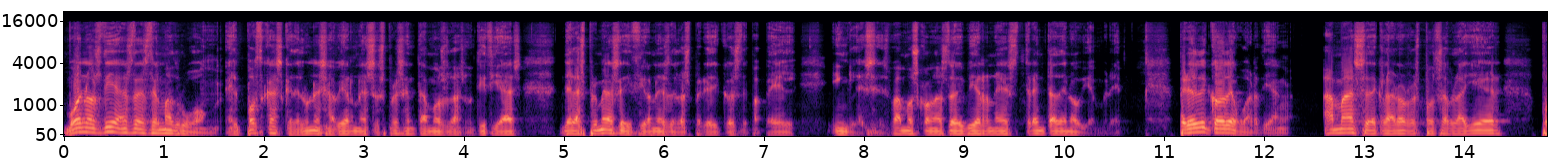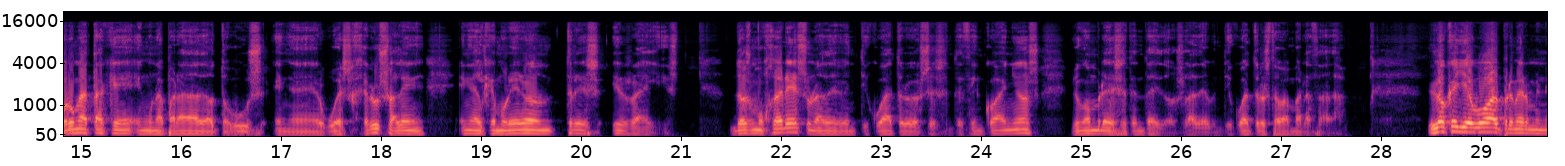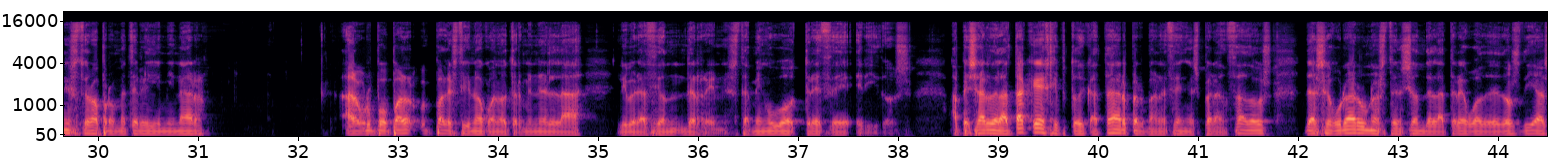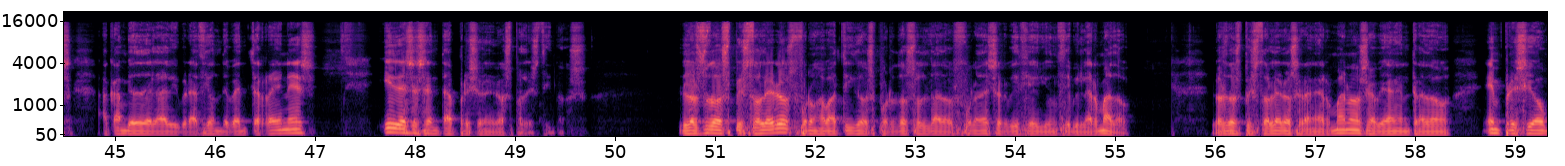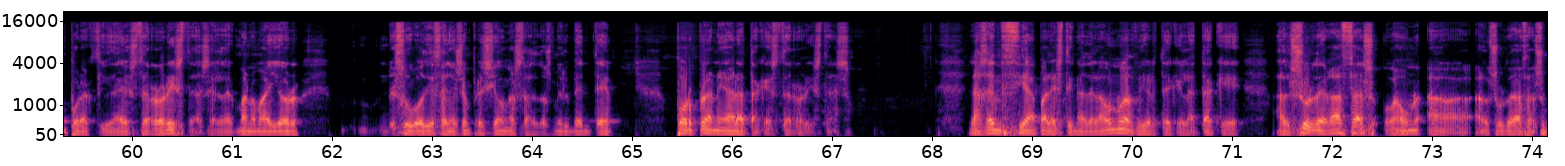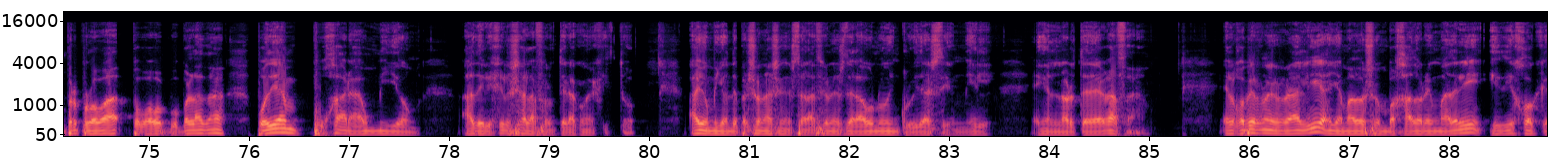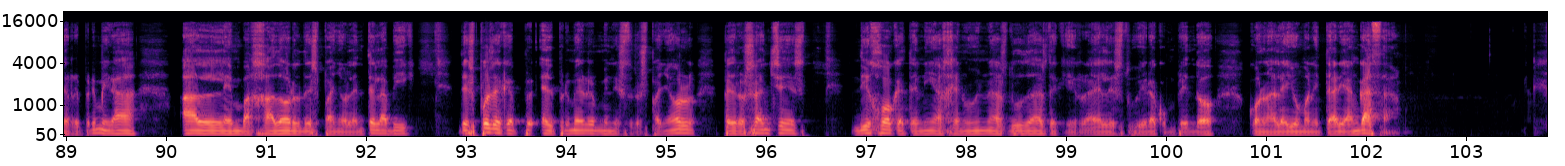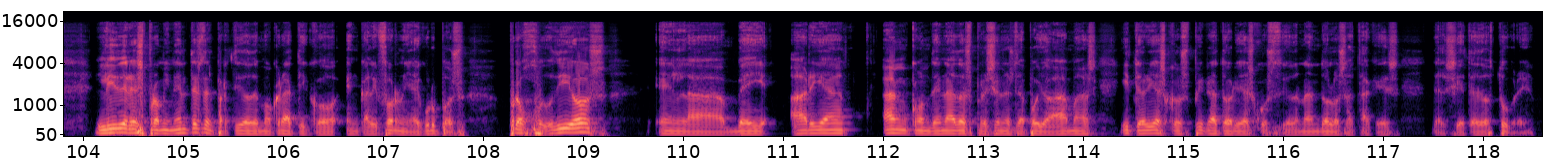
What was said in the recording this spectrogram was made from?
Buenos días desde el madrugón, el podcast que de lunes a viernes os presentamos las noticias de las primeras ediciones de los periódicos de papel ingleses. Vamos con las de hoy viernes 30 de noviembre. Periódico The Guardian. Hamas se declaró responsable ayer por un ataque en una parada de autobús en el West Jerusalén en el que murieron tres israelíes. Dos mujeres, una de 24 y 65 años y un hombre de 72. La de 24 estaba embarazada lo que llevó al primer ministro a prometer eliminar al grupo palestino cuando termine la liberación de rehenes. También hubo 13 heridos. A pesar del ataque, Egipto y Qatar permanecen esperanzados de asegurar una extensión de la tregua de dos días a cambio de la liberación de 20 rehenes y de 60 prisioneros palestinos. Los dos pistoleros fueron abatidos por dos soldados fuera de servicio y un civil armado. Los dos pistoleros eran hermanos y habían entrado en prisión por actividades terroristas. El hermano mayor estuvo 10 años en prisión hasta el 2020 por planear ataques terroristas. La Agencia Palestina de la ONU advierte que el ataque al sur de Gaza, al sur de Gaza superpoblada, podía empujar a un millón a dirigirse a la frontera con Egipto. Hay un millón de personas en instalaciones de la ONU, incluidas 100.000 en el norte de Gaza. El gobierno israelí ha llamado a su embajador en Madrid y dijo que reprimirá al embajador de español en Tel Aviv después de que el primer ministro español, Pedro Sánchez, dijo que tenía genuinas dudas de que Israel estuviera cumpliendo con la ley humanitaria en Gaza. Líderes prominentes del Partido Democrático en California y grupos projudíos en la Bay Area han condenado expresiones de apoyo a Hamas y teorías conspiratorias cuestionando los ataques del 7 de octubre.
